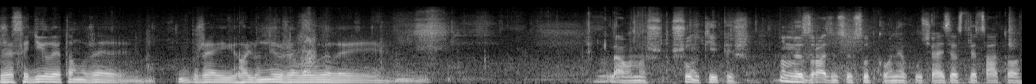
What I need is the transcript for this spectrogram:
Вже сиділи там, вже, вже і галюни вже ловили. і Да, воно ж шум, кіпіш. Ну, ми з різницею в сутку, вони, виходить, з 30-го на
